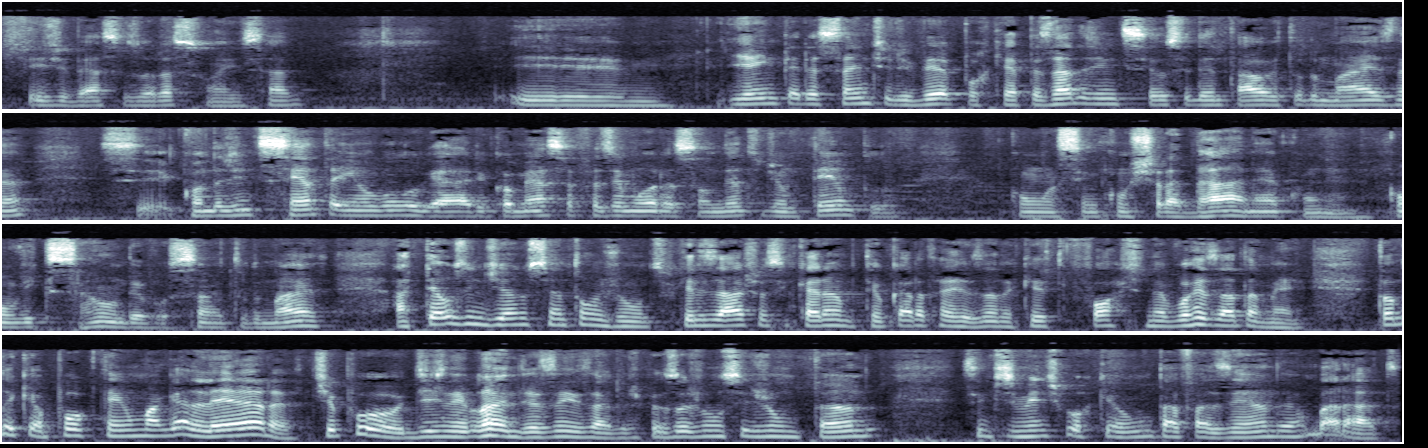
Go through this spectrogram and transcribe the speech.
fiz diversas orações, sabe? E, e é interessante de ver porque apesar da gente ser ocidental e tudo mais, né? Se, quando a gente senta em algum lugar e começa a fazer uma oração dentro de um templo, com assim com Shraddha, né, com convicção, devoção e tudo mais, até os indianos sentam juntos, porque eles acham assim, caramba, tem um cara que tá rezando aqui forte, né, vou rezar também. Então daqui a pouco tem uma galera, tipo Disneyland, assim, sabe, as pessoas vão se juntando simplesmente porque um tá fazendo, é um barato.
